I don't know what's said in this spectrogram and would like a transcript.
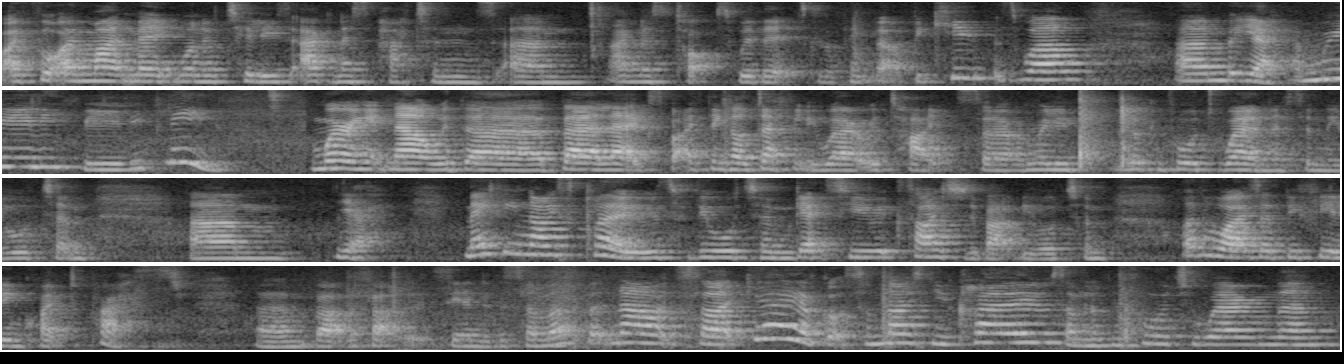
But I thought I might make one of Tilly's Agnes patterns, um, Agnes tops with it because I think that would be cute as well. Um, but yeah, I'm really, really pleased. I'm wearing it now with uh, bare legs, but I think I'll definitely wear it with tights. So I'm really looking forward to wearing this in the autumn. Um, yeah, making nice clothes for the autumn gets you excited about the autumn. Otherwise, I'd be feeling quite depressed. Um, about the fact that it's the end of the summer but now it's like yay I've got some nice new clothes I'm looking forward to wearing them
